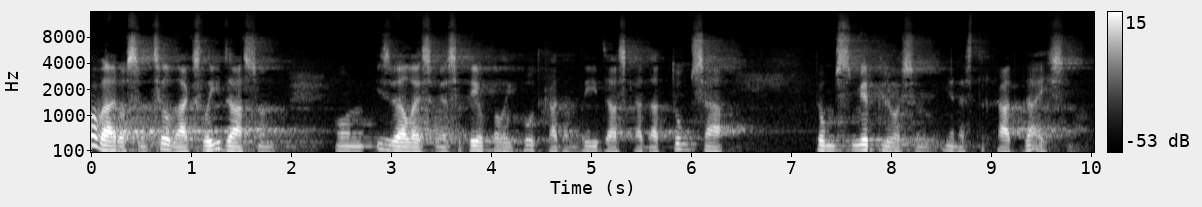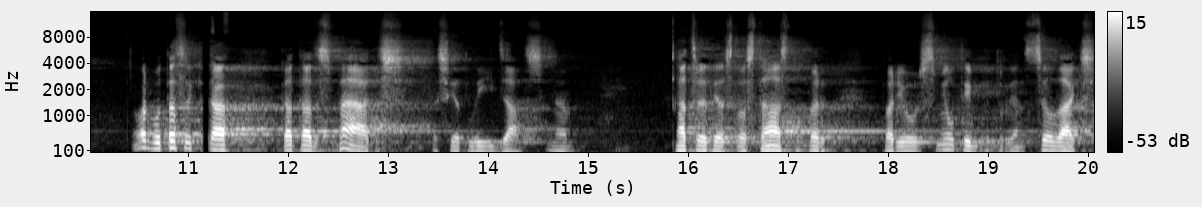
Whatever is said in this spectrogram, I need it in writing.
Pavērosim cilvēks līdzās un, un izvēlēsimies ar Dievu palīdzību būt kādam līdzās, kādā tumsā, tums mirkļos un ienest tur kādu gaismu. Varbūt tas ir kā, kā tādas pēdas, kas iet līdzās. Ja. Atcerieties to stāstu par, par jūras smiltīm, ka tur viens cilvēks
